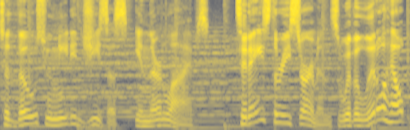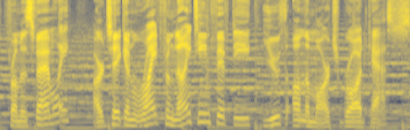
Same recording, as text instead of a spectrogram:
to those who needed Jesus in their lives. Today's three sermons, with a little help from his family, are taken right from 1950 Youth on the March broadcasts.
